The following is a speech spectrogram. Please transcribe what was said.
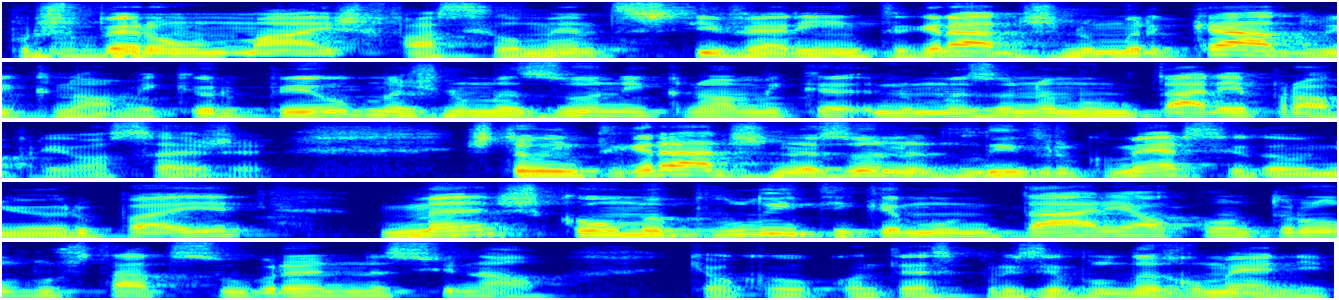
prosperam uhum. mais facilmente se estiverem integrados no mercado económico europeu, mas numa zona económica, numa zona monetária própria, ou seja, estão integrados na zona de livre comércio da União Europeia, mas com uma política monetária ao controle do Estado soberano nacional, que é o que acontece, por exemplo, na Roménia.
